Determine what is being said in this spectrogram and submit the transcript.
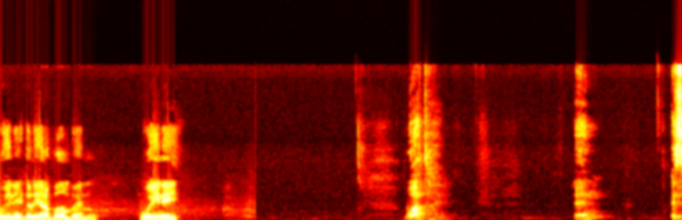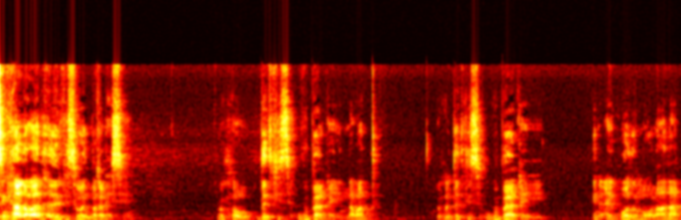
weynay dhallinyaro badan baynu weynay. Waa tahay. Isinkaa labaad hadalkiisa waad maqlayseen wuxuu dadkiisa ugu baaqayay nabad. Wuxuu dadkiisa ugu baaqayay in ay ku wada noolaadaan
